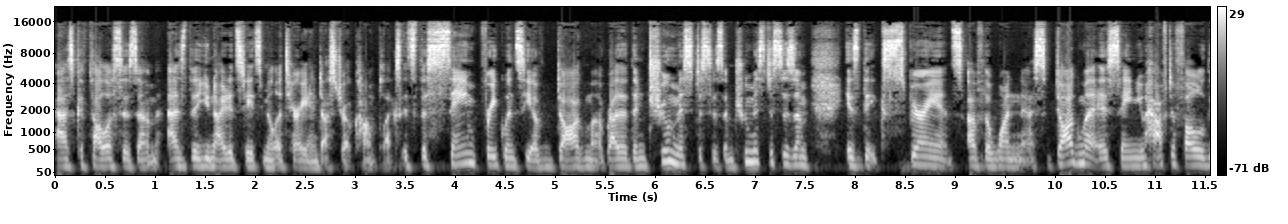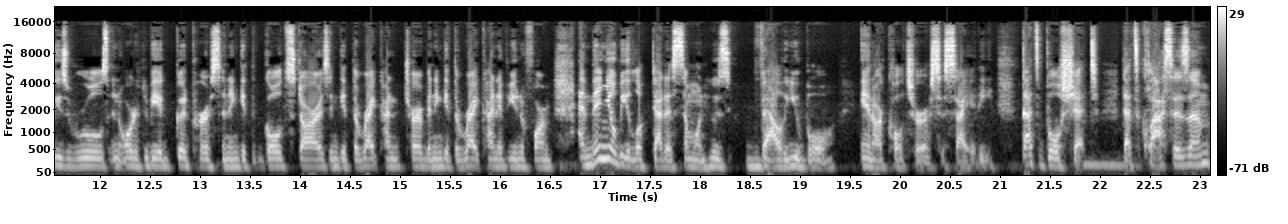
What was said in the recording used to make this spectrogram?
as Catholicism as the United States military industrial complex. It's the same frequency of dogma rather than true mysticism. True mysticism is the experience of the oneness. Dogma is saying you have to follow these rules in order to be a good person and get the gold stars and get the right kind of turban and get the right kind of uniform. And then you'll be looked at as someone who's valuable in our culture or society. That's bullshit. That's classism.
